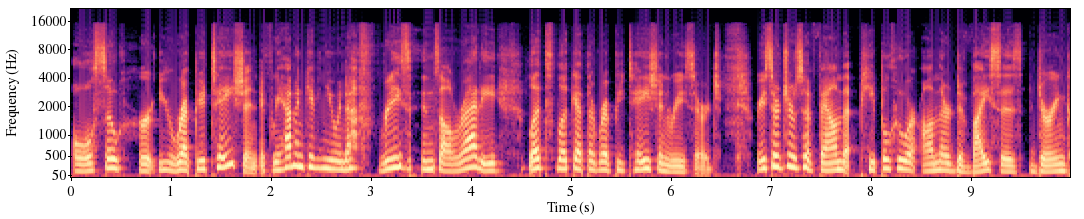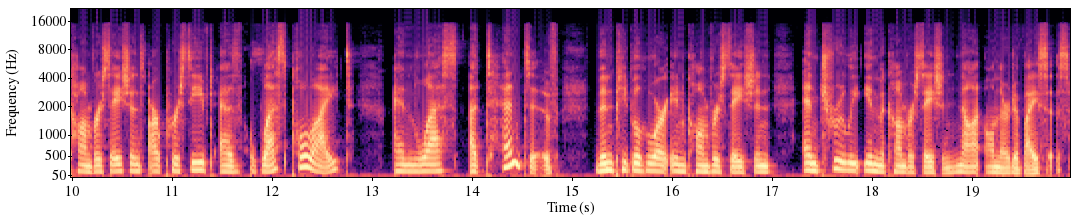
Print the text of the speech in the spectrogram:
also hurt your reputation. If we haven't given you enough reasons already, let's look at the reputation research. Researchers have found that people who are on their devices during conversations are perceived as less polite and less attentive than people who are in conversation and truly in the conversation, not on their devices.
